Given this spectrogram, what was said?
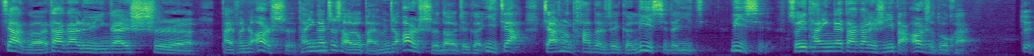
价格大概率应该是百分之二十，它应该至少有百分之二十的这个溢价，加上它的这个利息的溢利息，所以它应该大概率是一百二十多块。对，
